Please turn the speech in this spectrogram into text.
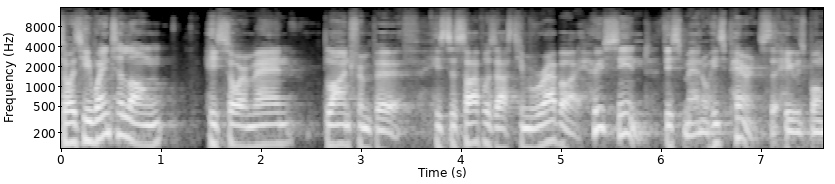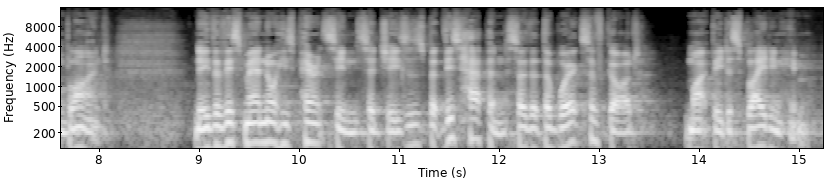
So as he went along, he saw a man blind from birth. His disciples asked him, Rabbi, who sinned, this man or his parents, that he was born blind? Neither this man nor his parents sinned, said Jesus, but this happened so that the works of God might be displayed in him.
